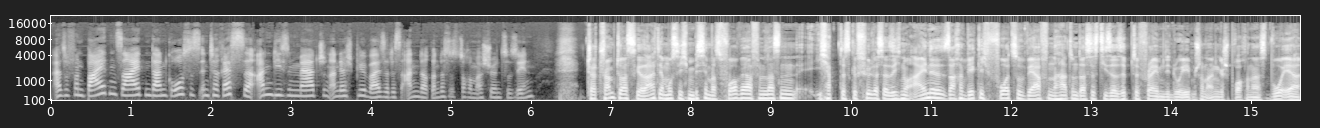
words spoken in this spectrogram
Also von beiden Seiten dann großes Interesse an diesem Match und an der Spielweise des anderen. Das ist doch immer schön zu sehen. Judd Trump, du hast gesagt, er muss sich ein bisschen was vorwerfen lassen. Ich habe das Gefühl, dass er sich nur eine Sache wirklich vorzuwerfen hat und das ist dieser siebte Frame, den du eben schon angesprochen hast, wo er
